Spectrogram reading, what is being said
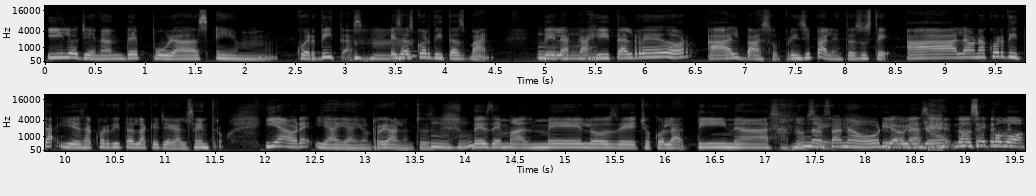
y lo llenan de puras em, cuerditas. Esas cuerditas van de la cajita alrededor al vaso principal. Entonces usted ala una cuerdita y esa cuerdita es la que llega al centro y abre y ahí hay un regalo. Entonces, desde más melos, de chocolatinas, no una zanahoria, no sé, como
